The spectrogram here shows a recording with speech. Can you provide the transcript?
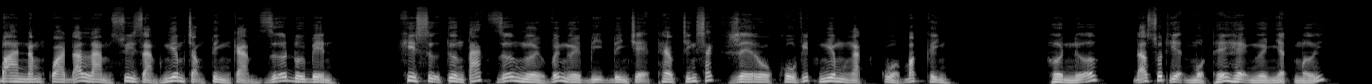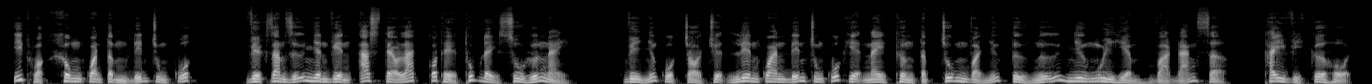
ba năm qua đã làm suy giảm nghiêm trọng tình cảm giữa đôi bên, khi sự tương tác giữa người với người bị đình trệ theo chính sách Zero Covid nghiêm ngặt của Bắc Kinh. Hơn nữa, đã xuất hiện một thế hệ người Nhật mới, ít hoặc không quan tâm đến Trung Quốc. Việc giam giữ nhân viên Astellat có thể thúc đẩy xu hướng này, vì những cuộc trò chuyện liên quan đến Trung Quốc hiện nay thường tập trung vào những từ ngữ như nguy hiểm và đáng sợ, thay vì cơ hội.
